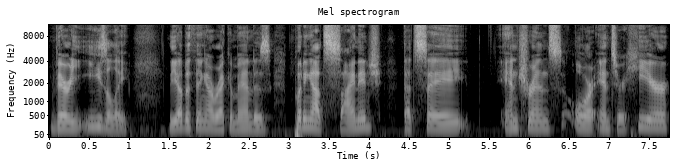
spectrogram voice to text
very easily. The other thing I recommend is putting out signage that say entrance or enter here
